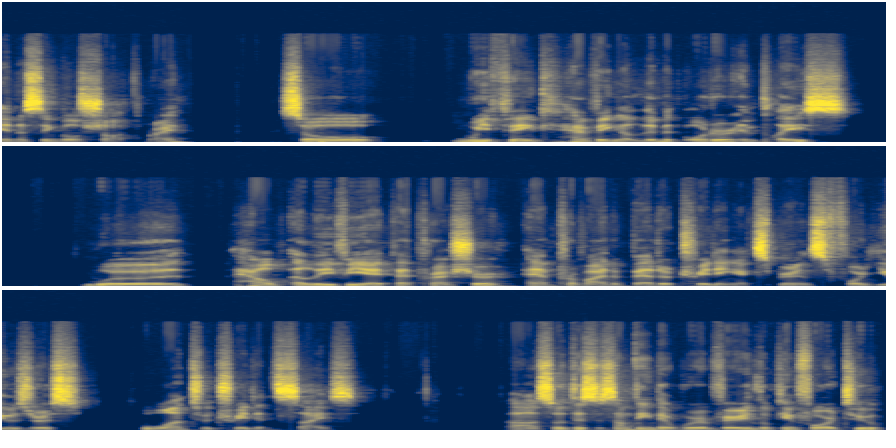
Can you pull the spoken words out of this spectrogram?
in a single shot, right? So we think having a limit order in place would help alleviate that pressure and provide a better trading experience for users who want to trade in size. Uh, so this is something that we're very looking forward to.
